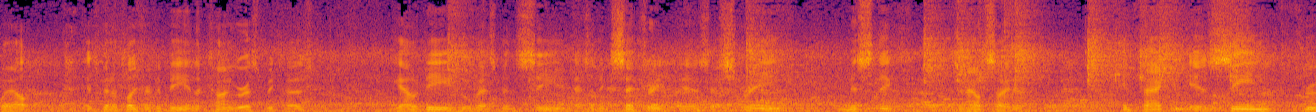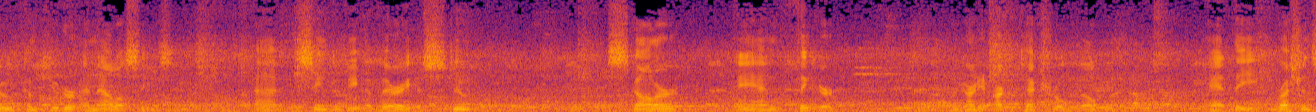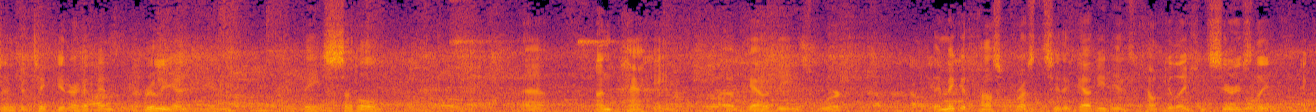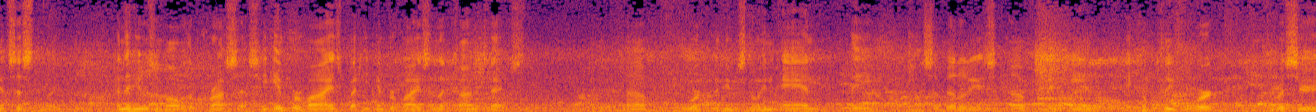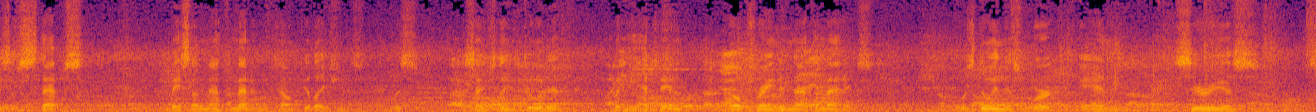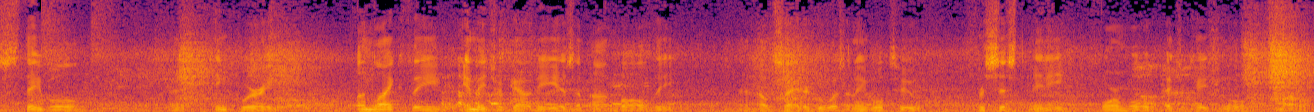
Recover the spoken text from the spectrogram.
Well, it's been a pleasure to be in the Congress because Gaudi, who has been seen as an eccentric, as a strange mystic, as an outsider, in fact is seen through computer analyses. Uh, is seen to be a very astute scholar and thinker regarding architectural development. And the Russians in particular have been brilliant in the subtle uh, unpacking of Gaudi's work. They make it possible for us to see that Gaudi did his calculations seriously and consistently, and that he was involved with the process. He improvised, but he improvised in the context of work that he was doing and the possibilities of making a complete work through a series of steps based on mathematical calculations. It was essentially intuitive, but he had been well trained in mathematics. Was doing this work in serious, stable uh, inquiry, unlike the image of Gaudi as an oddball, the uh, outsider who was unable to persist in any formal educational model.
